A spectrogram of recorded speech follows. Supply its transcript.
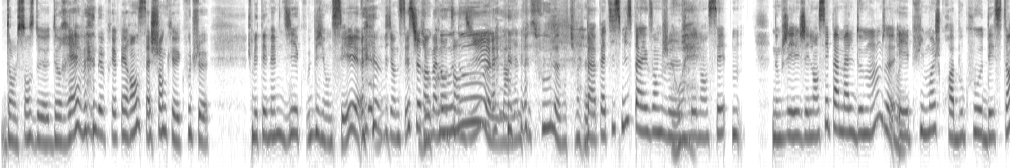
dans le sens de, de, rêve, de préférence, sachant que, écoute, je, je m'étais même dit, écoute, Beyoncé, Beyoncé sur un malentendu. Marianne Faithfull. Tu vois. Bah, Patti Smith, par exemple, je, je l'ai lancé. Mm. Donc j'ai lancé pas mal de monde et puis moi je crois beaucoup au destin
